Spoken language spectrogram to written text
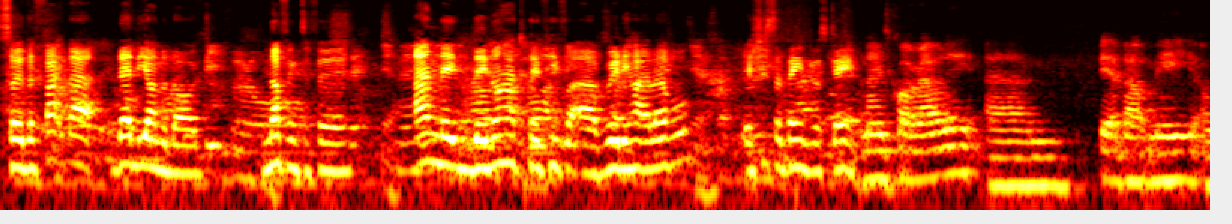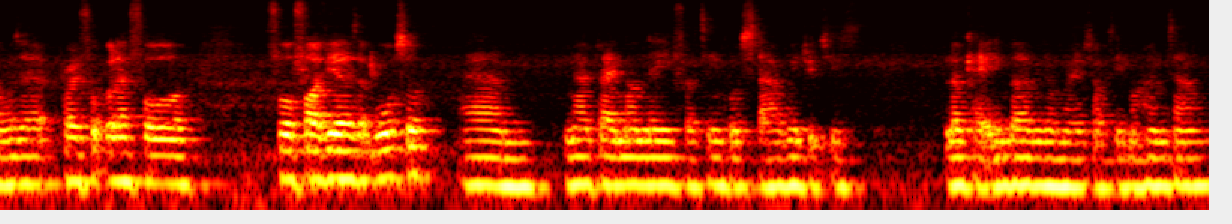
So the fact that they're the underdog, nothing to fear, and they, they know how to play FIFA at a really high level, it's just a dangerous game. My name's Kyle Rowley. Um, bit about me, I was a pro footballer for four or five years at Walsall. Um, now playing non-league for a team called Stourbridge, which is located in Birmingham, where it's obviously my hometown.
